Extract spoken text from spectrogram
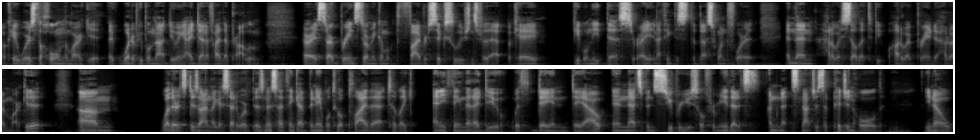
okay, where's the hole in the market? Like, what are people not doing? Identify that problem all right, start brainstorming, come up with five or six solutions for that. Okay, people need this, right? And I think this is the best one for it. And then how do I sell that to people? How do I brand it? How do I market it? Um, whether it's design, like I said, or business, I think I've been able to apply that to like anything that I do with day in and day out. And that's been super useful for me that it's, I'm not, it's not just a pigeonholed, you know,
